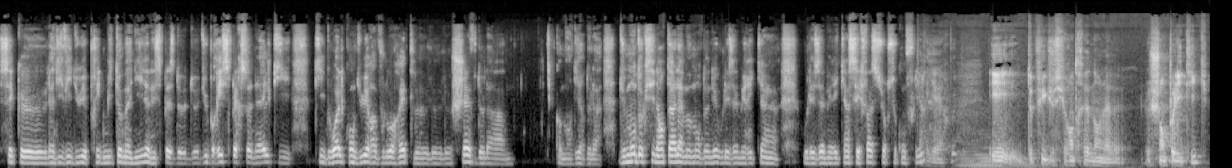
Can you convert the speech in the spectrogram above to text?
c'est que l'individu est pris de mythomanie, d'une espèce de, de d'ubris personnel qui, qui doit le conduire à vouloir être le, le, chef de la, comment dire, de la, du monde occidental à un moment donné où les Américains, où les Américains s'effacent sur ce conflit. Et depuis que je suis rentré dans le, le champ politique,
